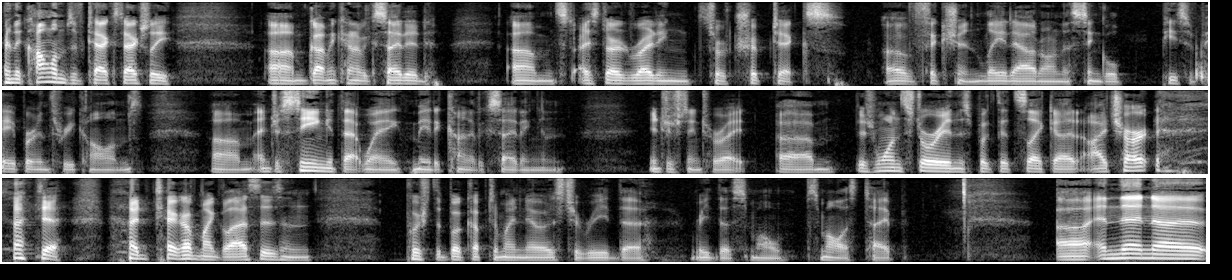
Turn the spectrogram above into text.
And the columns of text actually um, got me kind of excited. Um, I started writing sort of triptychs of fiction laid out on a single piece of paper in three columns. Um, and just seeing it that way made it kind of exciting and interesting to write. Um, there's one story in this book that's like an eye chart. I'd take off my glasses and push the book up to my nose to read the read the small smallest type. Uh, and then uh,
